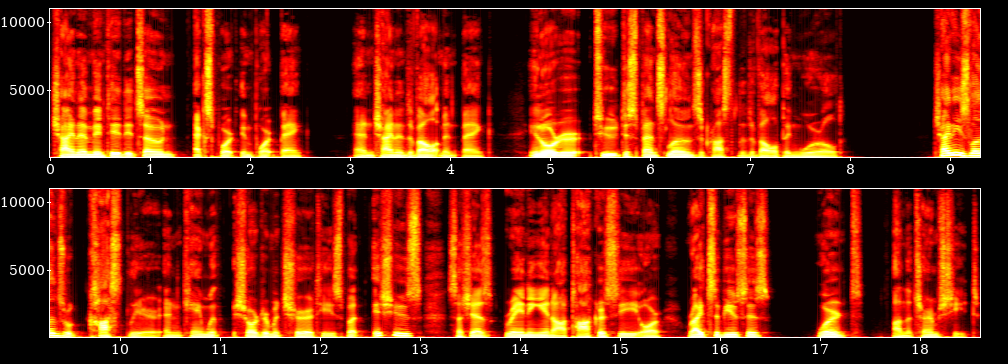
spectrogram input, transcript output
China minted its own Export Import Bank and China Development Bank in order to dispense loans across the developing world. Chinese loans were costlier and came with shorter maturities, but issues such as reining in autocracy or rights abuses weren't on the term sheet.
